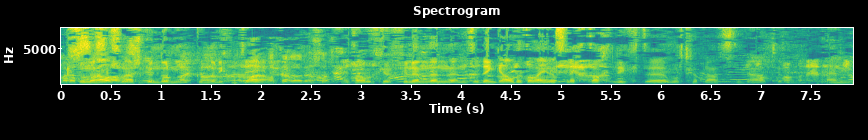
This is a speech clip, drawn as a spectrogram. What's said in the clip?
Maar sommige halsnaars kunnen er niet, kunnen er niet goed tegen. Want dat wordt gefilmd en, en ze denken altijd al dat je in een slecht daglicht eh, wordt geplaatst. En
